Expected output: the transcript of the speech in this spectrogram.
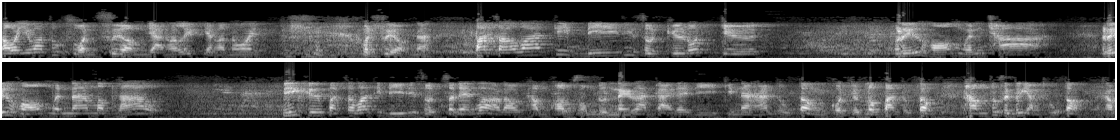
อวัยวะทุกส่วนเสื่อมอย่างละเล็กอย่างละน้อย มันเสื่อมนะปัสสาวะที่ดีที่สุดคือรสจืด หรือหอมเหมือนชา หรือหอมเหมือนน้ำมะพร้าว นี่คือปัสสาวะที่ดีที่สุด แสดงว่าเราทำความสมดุลในร่างกายได้ดี กินอาหารถูกต้อง กดจุดลมปานถูกต้องทำทุกสิ่งทุกอย่างถูกต้องนะครับ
